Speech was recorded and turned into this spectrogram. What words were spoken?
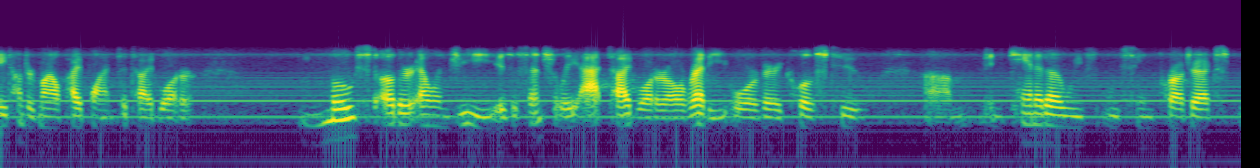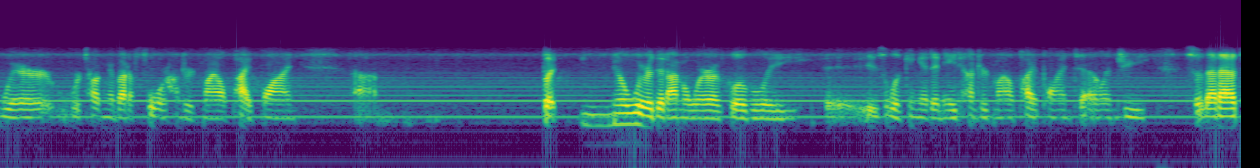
800 mile pipeline to Tidewater. Most other LNG is essentially at Tidewater already or very close to. Um, in Canada, we've we've seen projects where we're talking about a 400 mile pipeline, um, but nowhere that I'm aware of globally uh, is looking at an 800 mile pipeline to LNG. So that adds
